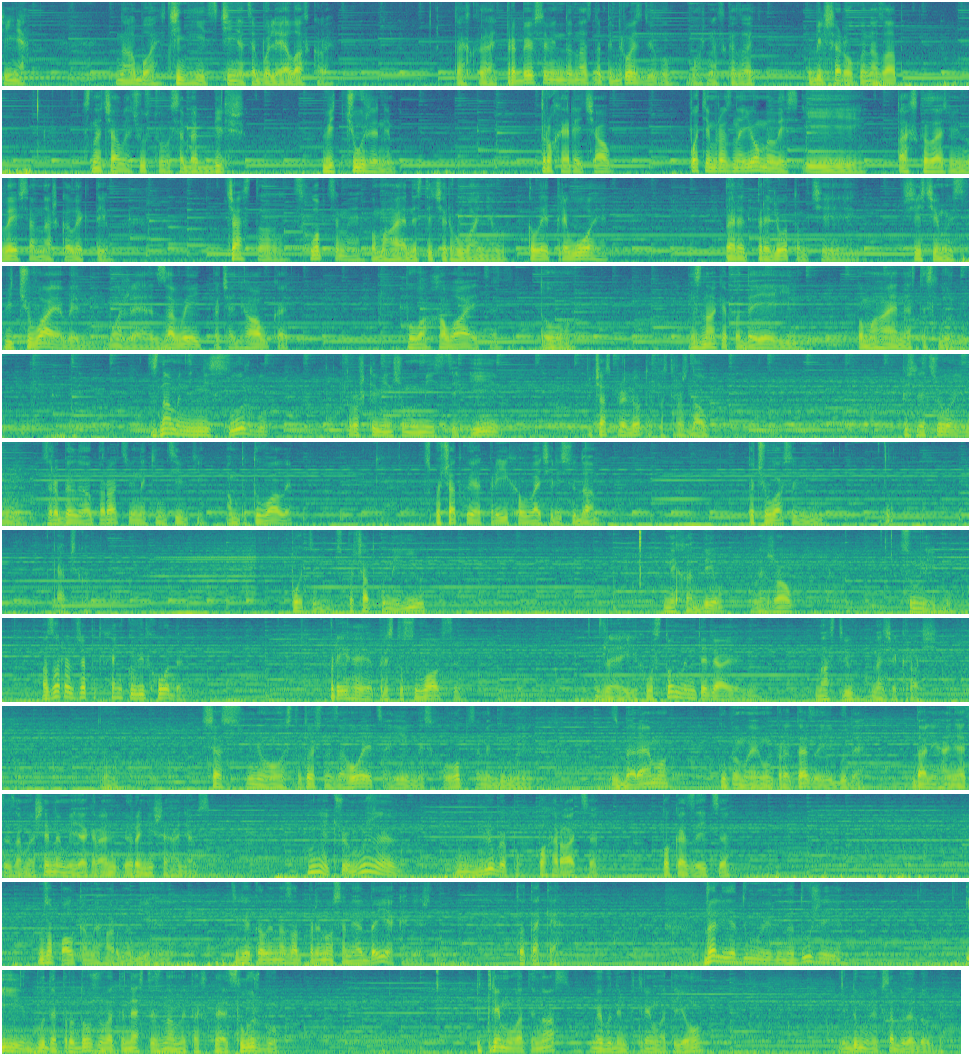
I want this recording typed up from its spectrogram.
Чіня. Ну або Чингіс. Чіня це більш ласкове. Так сказати. Прибився він до нас до підрозділу, можна сказати, більше року назад. Спочатку чувствував себе більш відчуженим, трохи речав. Потім роззнайомились і, так сказати, він влився в наш колектив. Часто з хлопцями допомагає нести чергування, коли тривоги перед прильотом чи ще чимось відчуває, видно, може завить, почати гавкати, ховається, то знаки подає і допомагає нести службу. З нами ніс службу трошки в іншому місці і під час прильоту постраждав. Після цього йому зробили операцію на кінцівці, ампутували. Спочатку, як приїхав ввечері сюди, почувався він кепсько. Потім спочатку не їв, не ходив, лежав, сумний був. А зараз вже потихеньку відходить. Пригає, пристосувався, вже і хвостом ментеляє, і настрій наче краще. Зараз в нього остаточно загоїться і ми з хлопцями, думаю, зберемо, купимо йому протези і буде далі ганятися за машинами, як раніше ганявся. Нічого, може, любить погратися, показитися. За палками гарно бігає. Тільки коли назад приносить не віддає, звісно, то таке. Далі, я думаю, він одужає і буде продовжувати нести з нами, так сказати, службу, підтримувати нас, ми будемо підтримувати його. І думаю, все буде добре.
